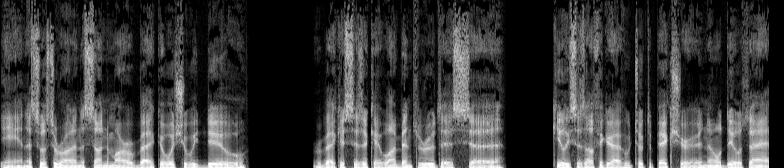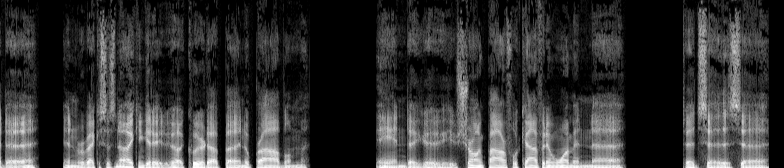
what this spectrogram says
and that's supposed to run in the sun tomorrow, Rebecca. What should we do? Rebecca says, okay, well, I've been through this. Uh, Keeley says, I'll figure out who took the picture, and then we'll deal with that. Uh, and Rebecca says, no, I can get it uh, cleared up, uh, no problem and a, a strong, powerful, confident woman. Uh, Ted says, uh,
